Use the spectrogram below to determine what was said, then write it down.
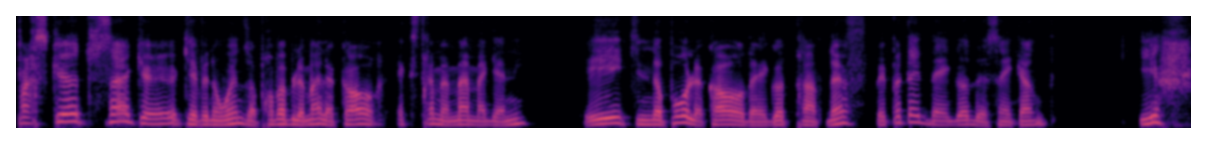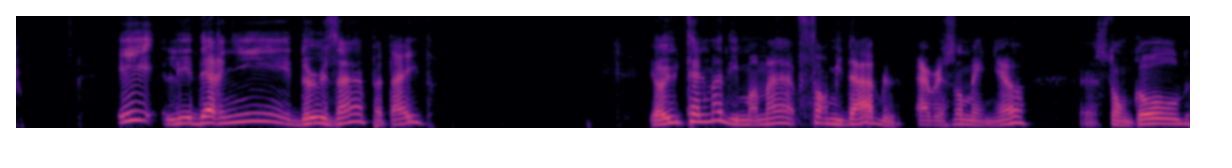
parce que tu sens que Kevin Owens a probablement le corps extrêmement magané et qu'il n'a pas le corps d'un gars de 39, mais peut-être d'un gars de 50-ish. Et les derniers deux ans, peut-être, il y a eu tellement des moments formidables à WrestleMania. Euh, Stone Cold,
